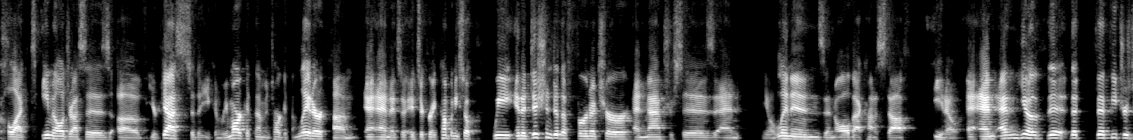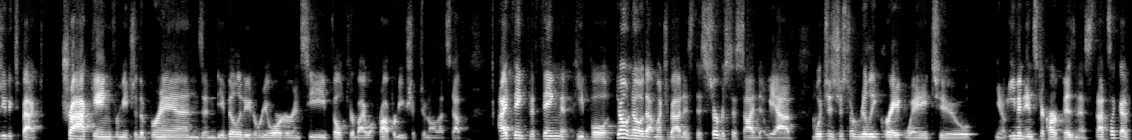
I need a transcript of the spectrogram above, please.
collect email addresses of your guests so that you can remarket them and target them later. Um, and it's a, it's a great company. So we, in addition to the furniture and mattresses and you know linens and all that kind of stuff you know and and you know the the, the features you'd expect tracking from each of the brands and the ability to reorder and see filter by what property you ship to and all that stuff I think the thing that people don't know that much about is this services side that we have, which is just a really great way to, you know, even Instacart business. That's like a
